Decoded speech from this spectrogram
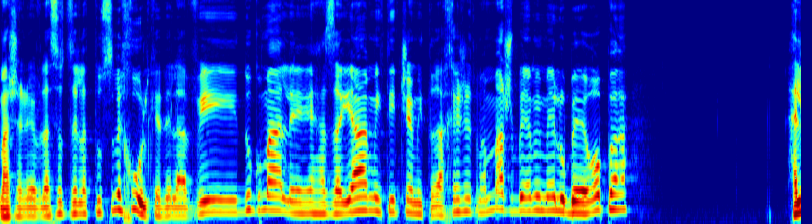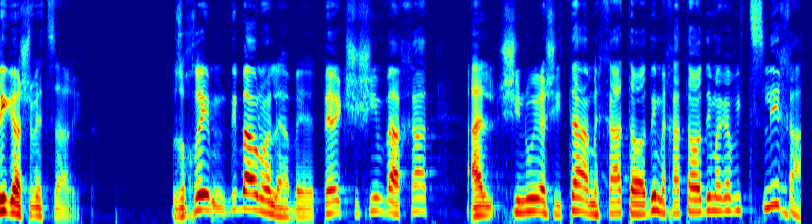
מה שאני אוהב לעשות זה לטוס לחו"ל, כדי להביא דוגמה להזיה אמיתית שמתרחשת ממש בימים אלו באירופה, הליגה השוויצרית. זוכרים? דיברנו עליה בפרק 61 על שינוי השיטה, מחאת האוהדים. מחאת האוהדים, אגב, הצליחה.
